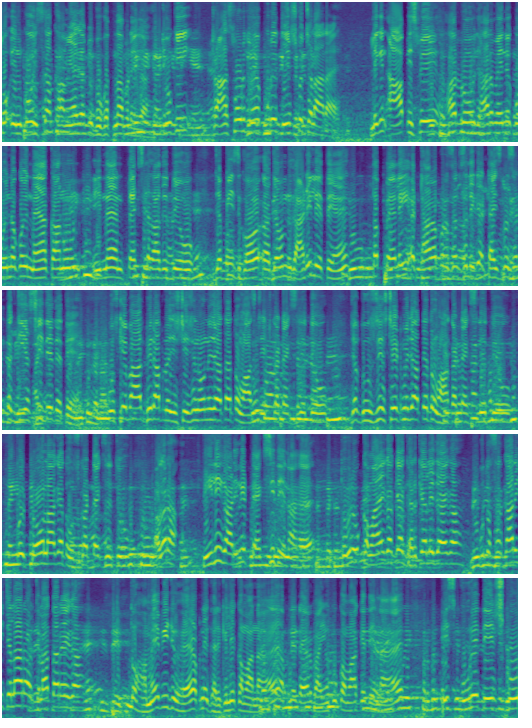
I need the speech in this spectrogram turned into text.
तो इनको इसका खामियाजा भी भुगतना पड़ेगा। क्योंकि ट्रांसपोर्ट जो है पूरे देश को चला रहा है। लेकिन आप इस पे हर रोज हर महीने कोई ना कोई नया कानून नया टैक्स लगा देते हो। जबकि जब हम गाड़ी लेते हैं तब पहले ही 18 परसेंट से लेकर 28 परसेंट तक जीएसटी दे देते हैं। उसके बाद फिर आप रजिस्ट्रेशन होने जाता है तो वहाँ स्टेट का टैक्स लेते हो। जब दूसरे स्टेट में जाते हो तो वहाँ का टैक्स लेते हो। कोई टोल आ गया तो उसका टैक्स लेते हो। अगर पीली गाड़ी ने टैक्स ही देना है तो फिर वो कमाएगा क्या? घर क्या ले जाएगा? वो तो सरकार ही चला रहा है और चलाता रहेगा। तो हमें भी जो है अपने घर के लिए कमाना है अपने ड्राइवर भाइयों को कमा के देना है। इस पूरे देश को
